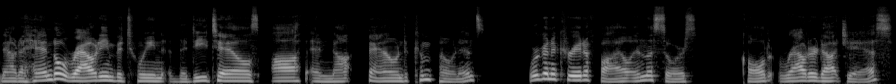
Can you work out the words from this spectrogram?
Now to handle routing between the details, auth, and not found components, we're going to create a file in the source called router.js.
